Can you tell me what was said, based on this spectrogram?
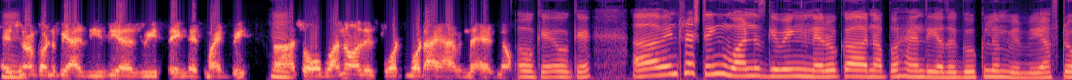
It's Hmm. not going to be as easy as we think it might be. Hmm. Uh, so one all is what what I have in the head now. Okay, okay. Uh, interesting. One is giving NEROCA an upper hand, the other Gokulam. We- We have to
